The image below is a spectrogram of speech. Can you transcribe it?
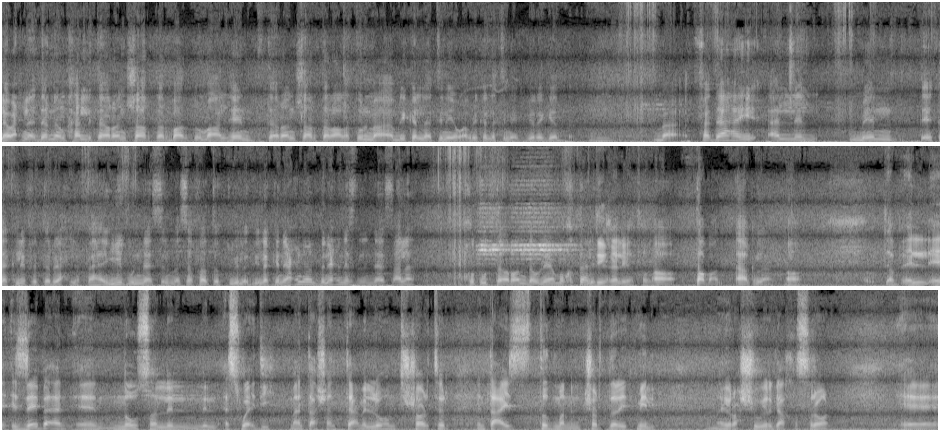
لو إحنا قدرنا نخلي طيران شارتر برضو مع الهند طيران شارتر على طول مع أمريكا اللاتينية وأمريكا اللاتينية كبيرة جدا. ما فده هيقلل من تكلفة الرحلة فهيجوا الناس المسافات الطويلة دي. لكن إحنا بنحجز للناس على خطوط طيران دولية مختلفة. دي غالية طبعا. آه طبعا أغلى. آه. طب إزاي بقى نوصل لل- للأسواق دي؟ ما أنت عشان تعمل لهم شارتر أنت عايز تضمن إن الشارتر ده يتملي ما يروحش ويرجع خسران. آه،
